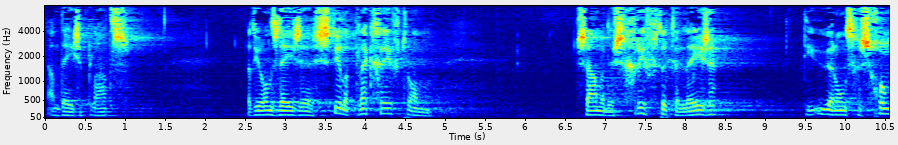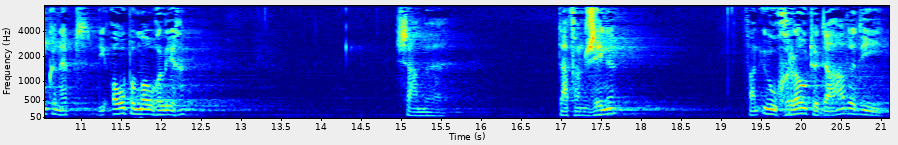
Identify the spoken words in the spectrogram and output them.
aan deze plaats. Dat u ons deze stille plek geeft om samen de schriften te lezen die u aan ons geschonken hebt, die open mogen liggen samen daarvan zingen, van uw grote daden die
